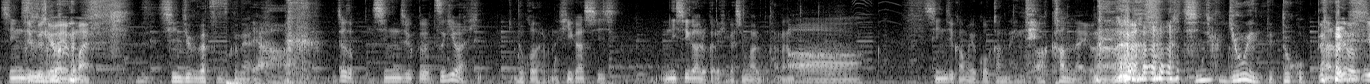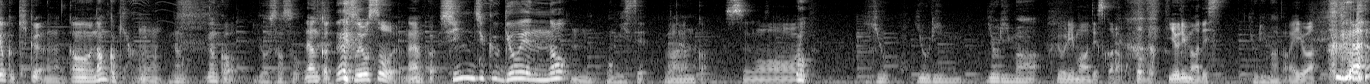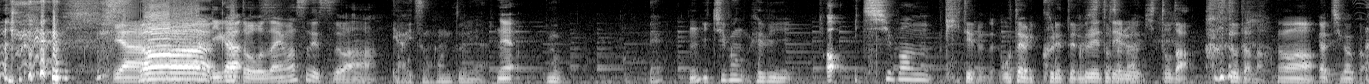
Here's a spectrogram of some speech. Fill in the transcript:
新宿御苑前。い新宿が続くね。やーちょっと新宿次はひどこだろうね。東西があるから東もあるのかな。あ新宿はもよくわかんないんで。ーわかんないよね。新宿御苑ってどこ？でもよく聞くよねなんか。あなんか聞く、うん。なんなんか良さそう。なんか強そうよね。なんか新宿御苑のうん。お店。うわなんかすごおい。よよりよりま。よりまーですから。どうも。よりまーです。よりまだ。まあいいわ。いやーあーありがとうございますですわ。いやいつも本当にね。ね。もうえ？ん？一番ヘビー。あ一番来てるんだお便りくれてるくれて人じゃない？る人だ。人だな。あ あいや違うか。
